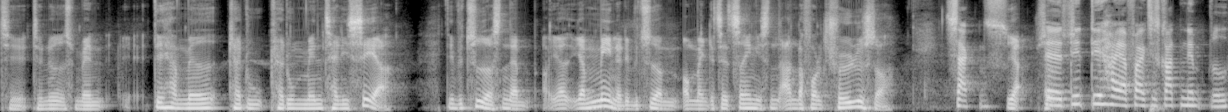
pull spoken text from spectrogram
til, til nøds, men det her med, kan du, kan du mentalisere, det betyder sådan, at, jeg, jeg mener, det betyder, om man kan sætte sig ind i sådan andre folks følelser. Sagtens. Ja, så, øh, det, det har jeg faktisk ret nemt ved.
